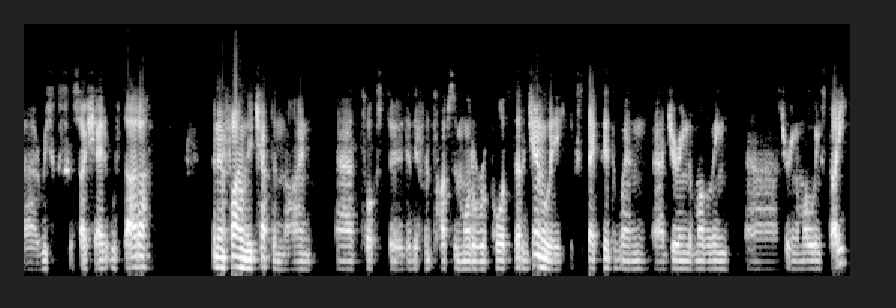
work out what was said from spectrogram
uh, risks associated with data. And then finally, chapter 9 uh, talks to the different types of model reports that are generally expected when uh, during the modeling uh, during a modeling study.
